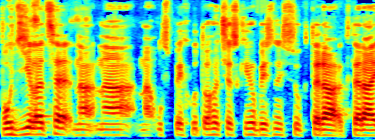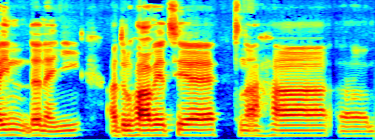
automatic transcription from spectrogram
podílet se na, na, na úspěchu toho českého biznesu, která, která jinde není. A druhá věc je snaha uh,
